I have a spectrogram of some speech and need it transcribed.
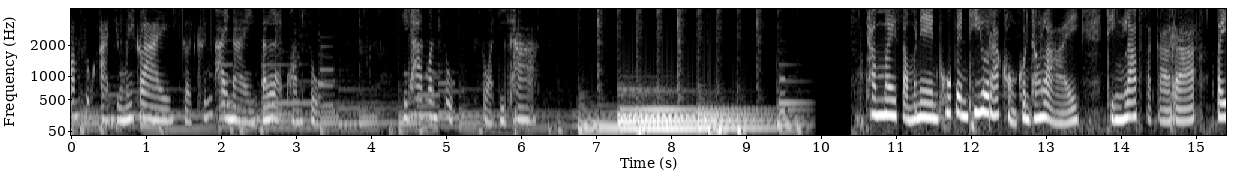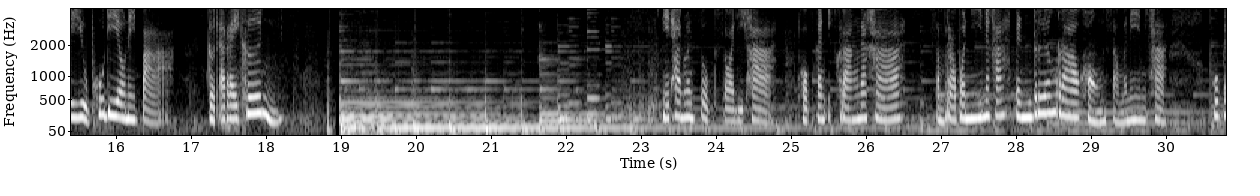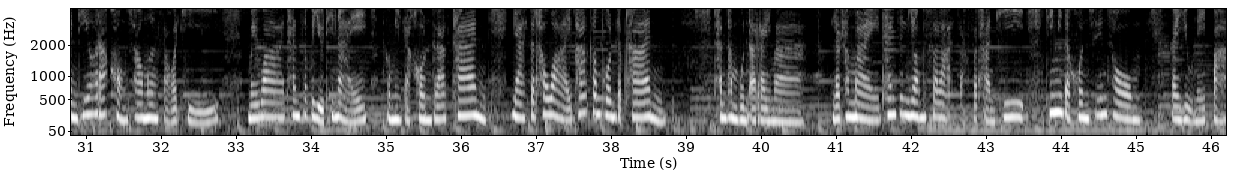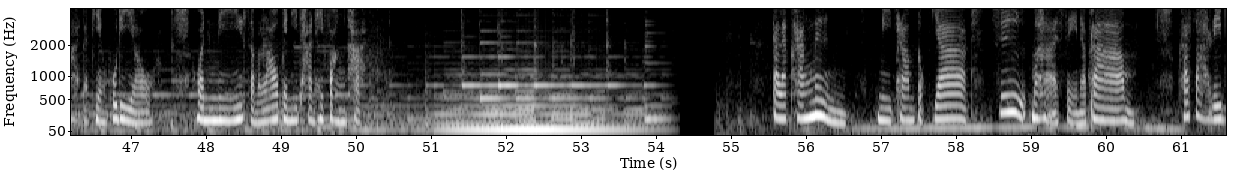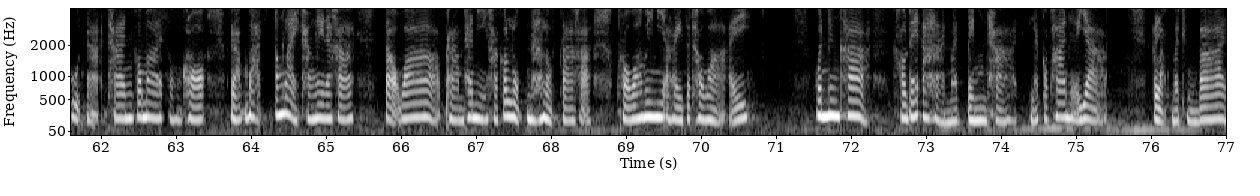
ความสุขอาจอยู่ไม่ไกล เกิดขึ้นภายในนั่นแหละความสุข นิทานวันศุกร์สวัสดีค่ะทำไมสามเณรผู้เป็นที่รักของคนทั้งหลาย ทิ้งลาบสักการะไปอยู่ผู้เดียวในป่า เกิดอะไรขึ้น นิทานวันศุกร์สวัสดีค่ะ พบกันอีกครั้งนะคะ สำหรับวันนี้นะคะ เป็นเรื่องราวของสามเณรค่ะ ผู้เป็นที่รักของชาวเมืองสาวัตถี ไม่ว่าท่านจะไปอยู่ที่ไหน ก็มีแต่คนรักท่าน อยากจะถวายผ้ากำพลกับท่าน ท่านทำบุญอะไรมา แล้วทำไมท่านจึงยอมสละจากสถานที่ที่มีแต่คนชื่นชม ไปอยู่ในป่าแต่เพียงผู้เดียว วันนี้จะมาเล่าเป็นนิทานให้ฟังค่ะกาลครั้งหนึ่ง มีพราหมณ์ตกยาก ชื่อมหาเสนพราหมณ์ พระสารีบุตรนะท่านก็มาสงเคราะห์รับบัตรตั้งหลายครั้งเลยนะคะ แต่ว่าพราหมณ์ท่านนี้ค่ะก็หลบหน้าหลบตาค่ะ เพราะว่าไม่มีอะไรจะถวาย วันหนึ่งค่ะ เขาได้อาหารมาเต็มถาด และก็ผ้าเนื้อหยาบ กลับมาถึงบ้าน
